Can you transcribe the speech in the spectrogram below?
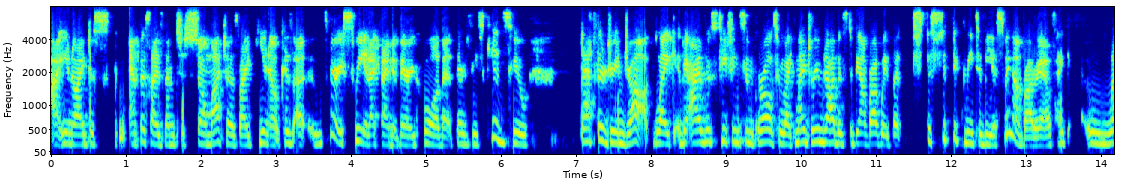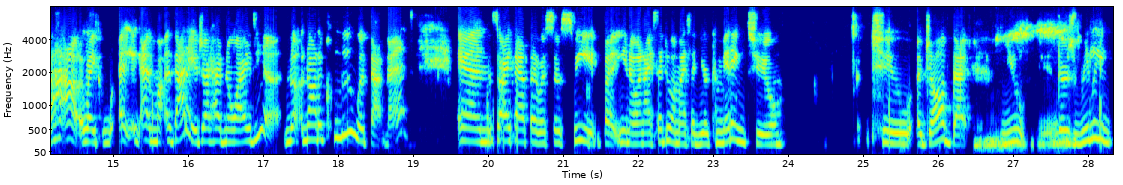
i you know i just emphasize them to so much. I was like you know because uh, it's very sweet. I find it very cool that there's these kids who that's their dream job. Like i was teaching some girls who were like my dream job is to be on broadway but specifically to be a swing on broadway. I was like wow. Like at, my, at that age i had no idea. No, not a clue what that meant. And so i thought that was so sweet but you know and i said to him i said you're committing to to a job that you there's really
